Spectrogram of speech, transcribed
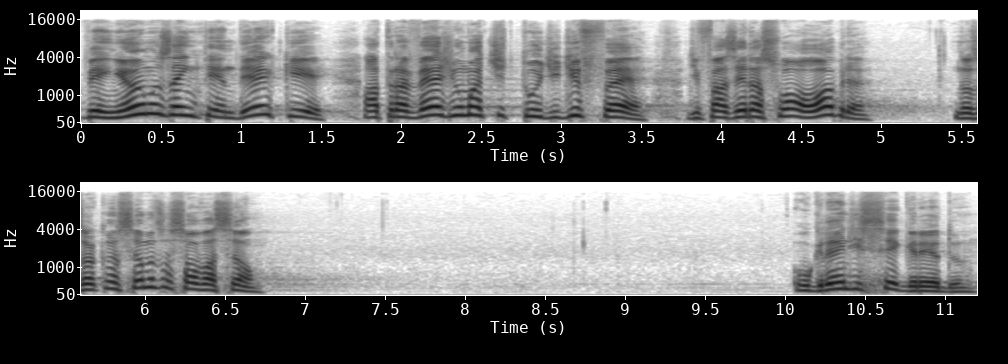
venhamos a entender que, através de uma atitude de fé, de fazer a sua obra, nós alcançamos a salvação. O grande segredo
